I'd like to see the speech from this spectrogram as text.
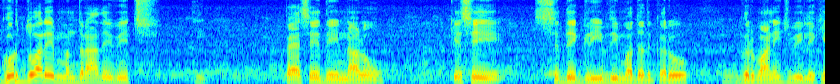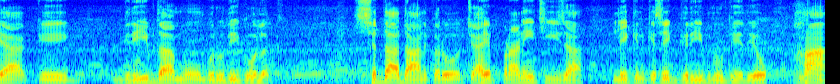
ਗੁਰਦੁਆਰੇ ਮੰਦਰਾਂ ਦੇ ਵਿੱਚ ਪੈਸੇ ਦੇਣ ਨਾਲੋਂ ਕਿਸੇ ਸਿੱਧੇ ਗਰੀਬ ਦੀ ਮਦਦ ਕਰੋ। ਗੁਰਬਾਣੀ 'ਚ ਵੀ ਲਿਖਿਆ ਕਿ ਗਰੀਬ ਦਾ ਮੂੰਹ ਗੁਰੂ ਦੀ ਗੋਲਕ। ਸਿੱਧਾ ਦਾਨ ਕਰੋ ਚਾਹੇ ਪੁਰਾਣੀ ਚੀਜ਼ ਆ ਲੇਕਿਨ ਕਿਸੇ ਗਰੀਬ ਨੂੰ ਦੇ ਦਿਓ। ਹਾਂ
